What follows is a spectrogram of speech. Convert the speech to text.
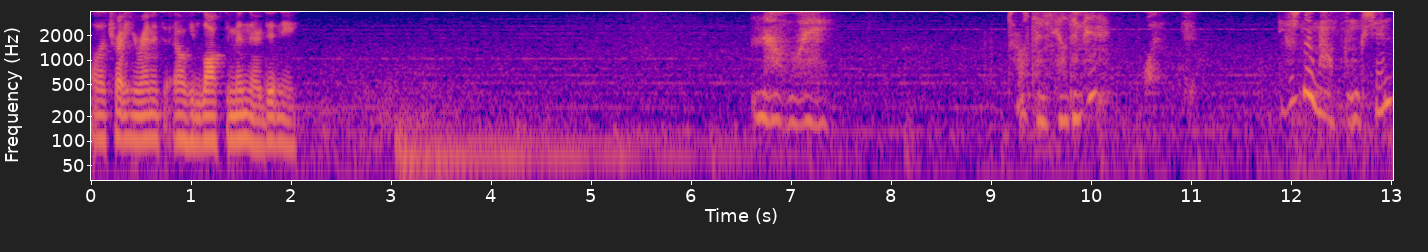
Oh, that's right. He ran into. Oh, he locked him in there, didn't he? No way. Tarleton sealed him in? What? There's no malfunction.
